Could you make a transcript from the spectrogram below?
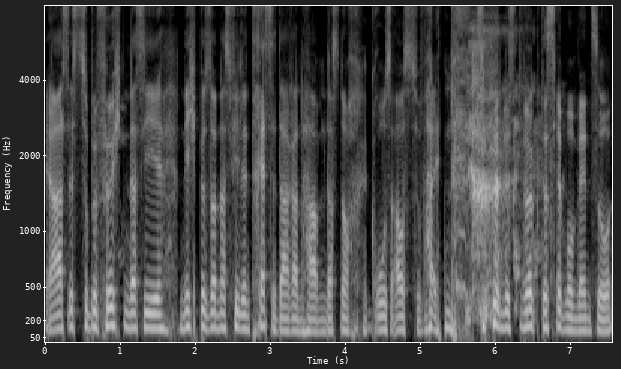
Ja, es ist zu befürchten, dass sie nicht besonders viel Interesse daran haben, das noch groß auszuweiten. Zumindest wirkt es im Moment so.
